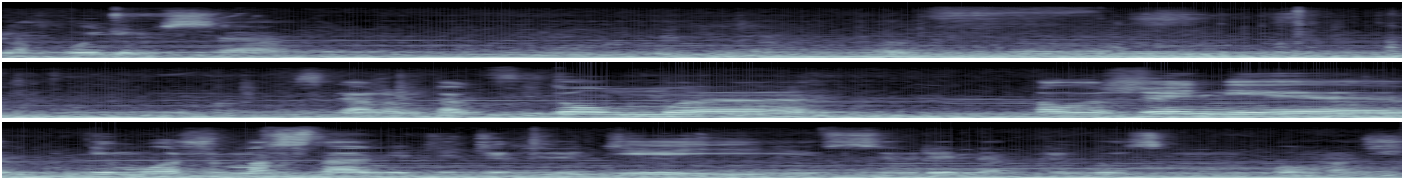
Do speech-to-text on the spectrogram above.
находимся, в, скажем так, в том э, положении, не можем оставить этих людей и все время привозим им помощь.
